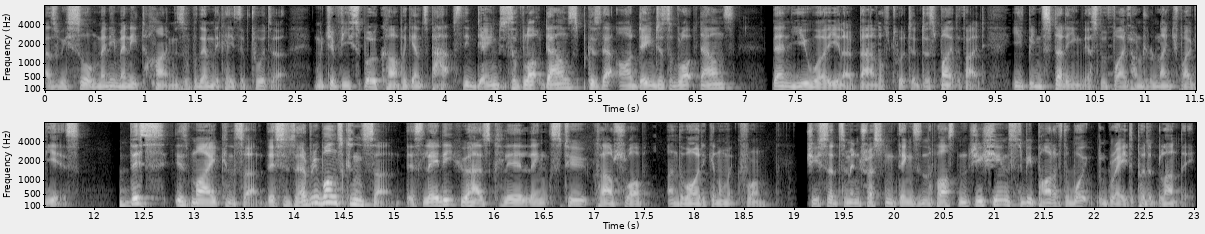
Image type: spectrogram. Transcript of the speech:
as we saw many, many times within the case of Twitter, in which if you spoke up against perhaps the dangers of lockdowns, because there are dangers of lockdowns, then you were, you know, banned off Twitter, despite the fact you've been studying this for 595 years. This is my concern. This is everyone's concern. This lady who has clear links to Klaus Schwab and the World Economic Forum. She said some interesting things in the past, and she seems to be part of the woke brigade, to put it bluntly.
